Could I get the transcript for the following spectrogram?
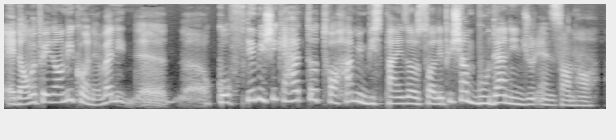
ادامه پیدا می‌کنه. ولی گفته میشه که حتی تا همین 25000 سال پیش هم بودن اینجور انسان ها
